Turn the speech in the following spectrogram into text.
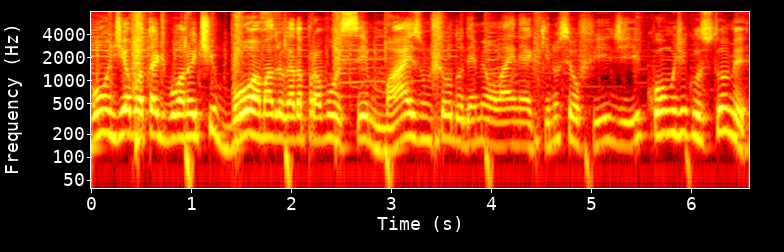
Bom dia, boa tarde, boa noite, boa madrugada para você. Mais um show do Demi Online aqui no seu feed e como de costume,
